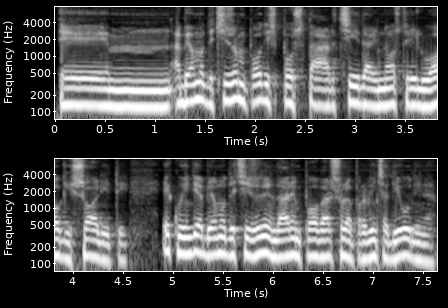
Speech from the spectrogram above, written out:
ehm, abbiamo deciso un po' di spostarci dai nostri luoghi soliti e quindi abbiamo deciso di andare un po' verso la provincia di Udine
